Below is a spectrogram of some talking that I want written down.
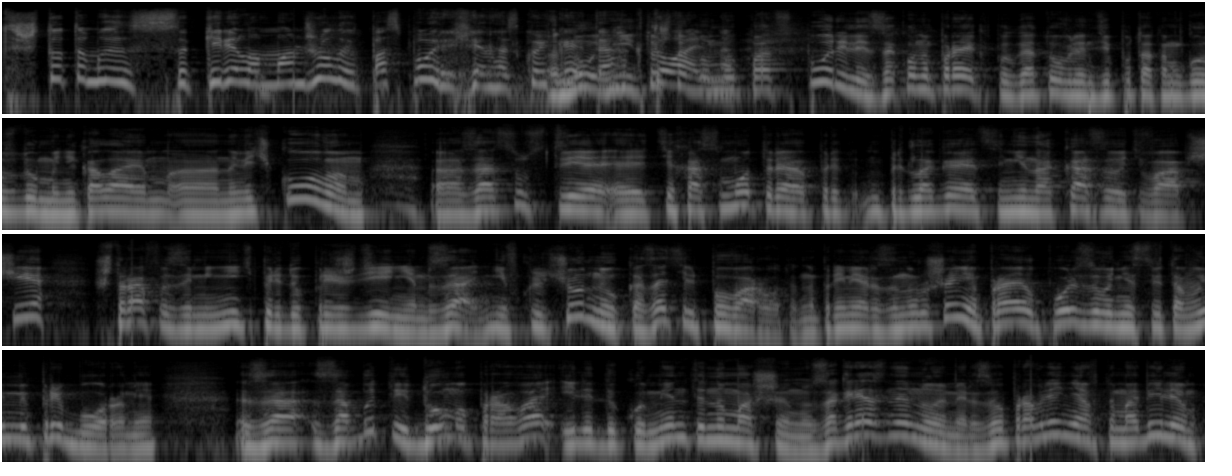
что-то мы с Кириллом Манжулой поспорили, насколько Ну, это не то чтобы актуально. мы подспорили. Законопроект подготовлен депутатом Госдумы Николаем э, Новичковым. Э, за отсутствие э, техосмотра пред- предлагается не наказывать вообще, штрафы заменить предупреждением за не включенный указатель поворота. Например, за нарушение правил пользования световыми приборами, за забытые дома права или документы на машину, за грязный номер, за управление автомобилем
